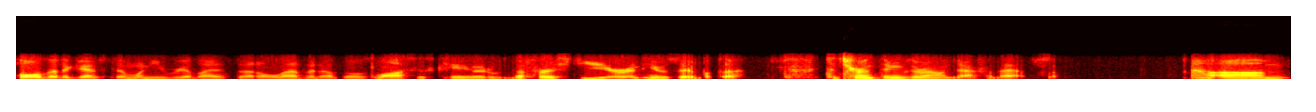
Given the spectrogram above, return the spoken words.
hold it against him when you realize that 11 of those losses came in the first year, and he was able to to turn things around after that. So. Um,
